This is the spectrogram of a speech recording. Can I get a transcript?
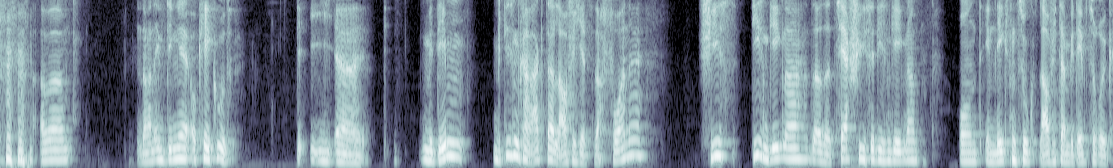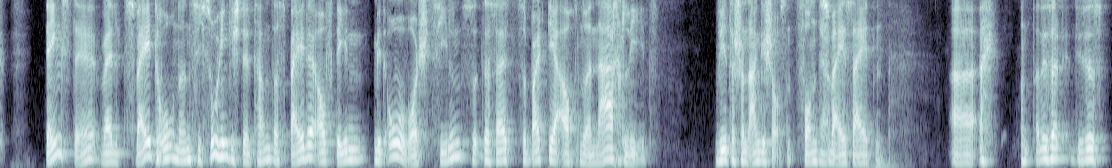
Aber da waren eben Dinge, okay, gut äh, mit dem, mit diesem Charakter laufe ich jetzt nach vorne, schieß diesen Gegner oder zerschieße diesen Gegner und im nächsten Zug laufe ich dann mit dem zurück. Denkste, weil zwei Drohnen sich so hingestellt haben, dass beide auf den mit Overwatch zielen. Das heißt, sobald der auch nur nachlädt, wird er schon angeschossen von ja. zwei Seiten. Äh, und dann ist halt dieses,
